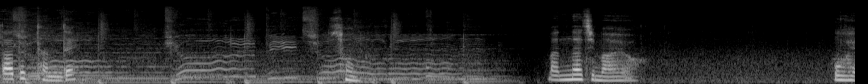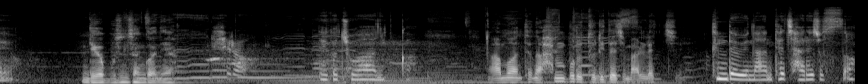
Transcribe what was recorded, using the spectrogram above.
따뜻한데? 손 만나지 마요 오해요 네가 무슨 상관이야? 싫어 내가 좋아하니까 아무한테나 함부로 들이대지 말랬지. 근데 왜 나한테 잘해줬어?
